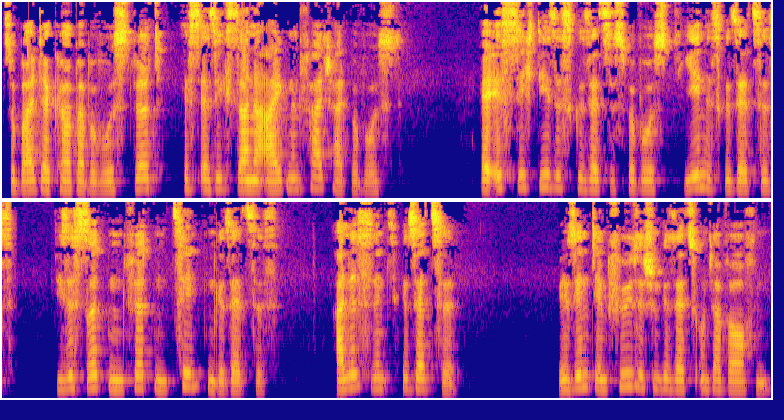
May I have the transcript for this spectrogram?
Sobald der Körper bewusst wird, ist er sich seiner eigenen Falschheit bewusst. Er ist sich dieses Gesetzes bewusst, jenes Gesetzes, dieses dritten, vierten, zehnten Gesetzes. Alles sind Gesetze. Wir sind dem physischen Gesetz unterworfen.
